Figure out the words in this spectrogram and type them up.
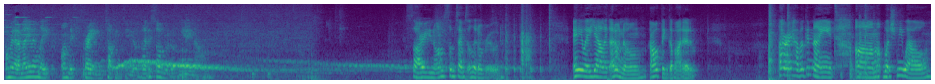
Oh my god, I'm not even like on the frame talking to you. That is so rude of me, I know. Sorry, you know, I'm sometimes a little rude. Anyway, yeah, like, I don't know. I'll think about it. Alright, have a good night. Um, wish me well.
